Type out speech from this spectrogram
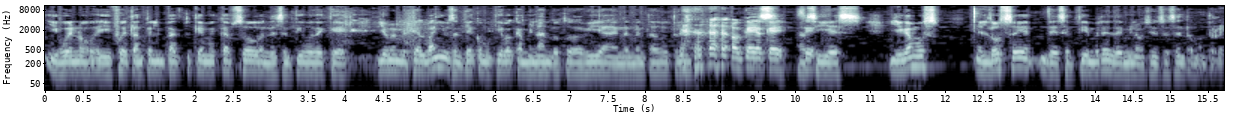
y bueno, y fue tanto el impacto que me capsó en el sentido de que yo me metí al baño y sentía como que iba caminando todavía en el mentado tren. ok, ok. Así es. Llegamos el 12 de septiembre de 1960 a Monterrey.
